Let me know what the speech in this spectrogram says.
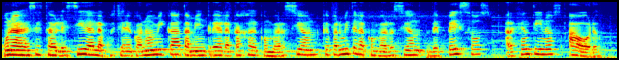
Una vez establecida la cuestión económica, también crea la caja de conversión que permite la conversión de pesos argentinos a oro.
